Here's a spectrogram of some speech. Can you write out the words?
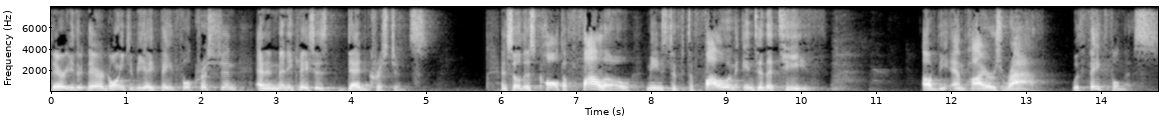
They are, either, they are going to be a faithful Christian and, in many cases, dead Christians. And so, this call to follow means to, to follow him into the teeth of the empire's wrath with faithfulness.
